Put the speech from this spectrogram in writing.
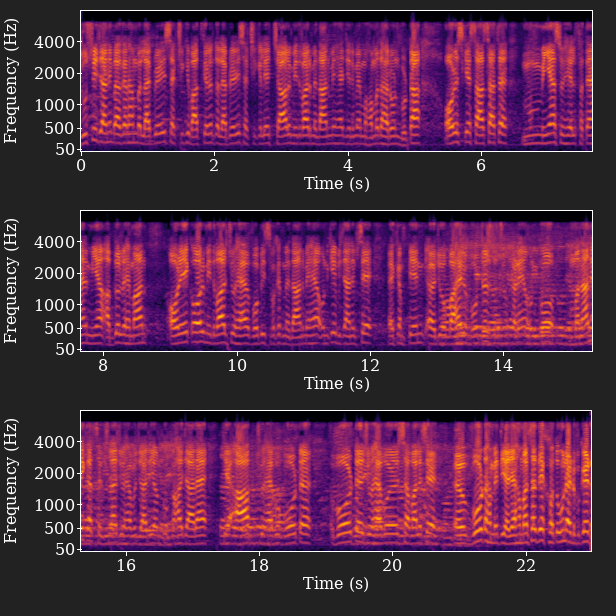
دوسری جانب اگر ہم لائبریری سیکٹری کی بات کریں تو لائبریری سیکٹری کے لیے چار امیدوار میدان میں ہیں، جن میں محمد ہارون بھٹا اور اس کے ساتھ ساتھ میاں سہیل فتح، میاں عبد الرحمان اور ایک اور امیدوار جو ہے وہ بھی اس وقت میدان میں ہے ان کے بھی جانب سے کمپین، جو باہر ووٹرز جو کھڑے ہیں، ان کو منانے کا سلسلہ جو ہے وہ جاری ہے۔ ان کو کہا جا رہا ہے کہ آپ جو ہے وہ ووٹ ووٹ جو ہے وہ اس حوالے سے، ووٹ ہمیں دیا جائے۔ ہمارے ساتھ ایک خاتون ایڈوکیٹ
